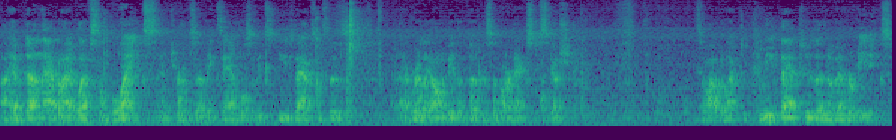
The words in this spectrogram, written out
I have done that, but I've left some blanks in terms of examples of excused absences. And that really ought to be the focus of our next discussion. So I would like to commute that to the November meetings.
